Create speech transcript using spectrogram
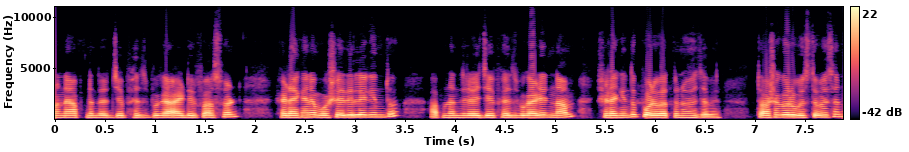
মানে আপনাদের যে ফেসবুকের আইডির পাসওয়ার্ড সেটা এখানে বসিয়ে দিলে কিন্তু আপনাদের এই যে ফেসবুক আইডির নাম, সেটা কিন্তু পরিবর্তন হয়ে যাবে। তো আশা করি বুঝতে পেরেছেন।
